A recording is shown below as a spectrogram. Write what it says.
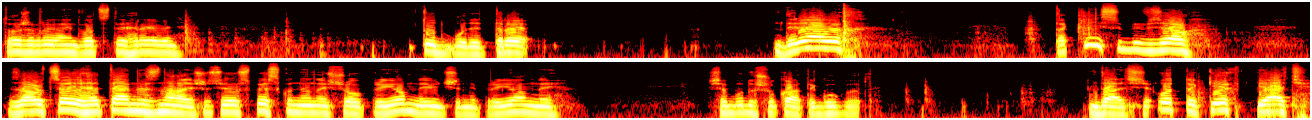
теж в районі 20 гривень. Тут буде 3 дирявих. Такий собі взяв. За оцей ГТ не знаю, щось його в списку не знайшов. Прийомний він чи не прийомний. Ще буду шукати, гуглити. Далі. От таких 5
